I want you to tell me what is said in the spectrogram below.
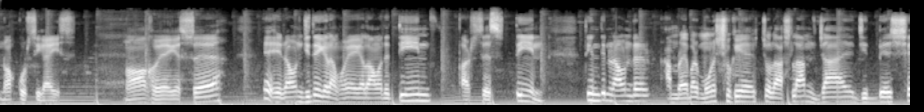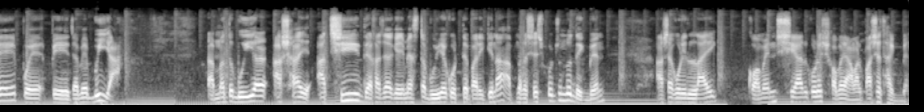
নক করছি গাইস নক হয়ে গেছে। এই রাউন্ড জিতে গেলাম। হয়ে গেল আমাদের তিন ভার্সেস তিন। তিন তিন রাউন্ডের আমরা এবার মনের সুখে চলে আসলাম। যায় জিতবে সে পেয়ে- যাবে বুইয়া। আমরা তো বুইয়ার আশায় আছি। দেখা যাক এই ম্যাচটা বুইয়া করতে পারি কিনা। আপনারা শেষ পর্যন্ত দেখবেন। আশা করি লাইক কমেন্ট শেয়ার করে সবাই আমার পাশে থাকবেন।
